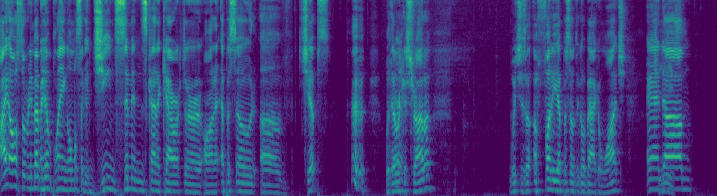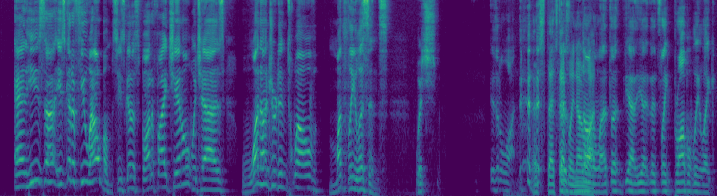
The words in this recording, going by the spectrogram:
I also remember him playing almost like a Gene Simmons kind of character on an episode of Chips with Erik Estrada, which is a, a funny episode to go back and watch. And um, and he's uh, he's got a few albums. He's got a Spotify channel which has 112 monthly listens, which isn't a lot. That's that's definitely not, not a lot. It's a- yeah, yeah, that's like probably like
